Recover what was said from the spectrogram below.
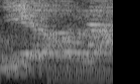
you Yoga.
